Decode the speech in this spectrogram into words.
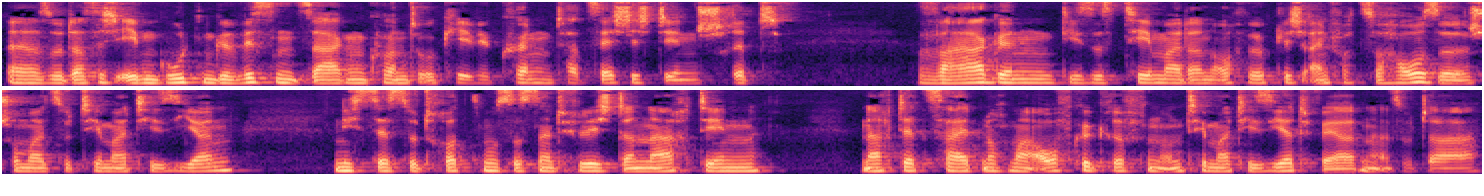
äh, so dass ich eben guten Gewissens sagen konnte, okay, wir können tatsächlich den Schritt wagen, dieses Thema dann auch wirklich einfach zu Hause schon mal zu thematisieren. Nichtsdestotrotz muss es natürlich dann nach den nach der Zeit nochmal aufgegriffen und thematisiert werden. Also da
